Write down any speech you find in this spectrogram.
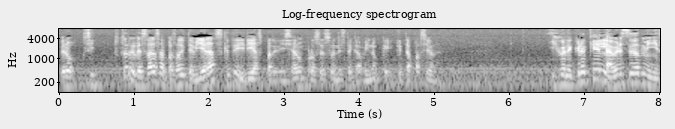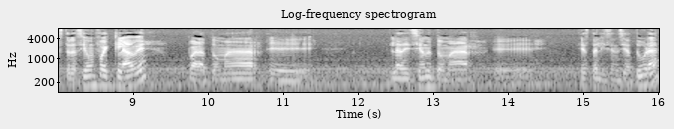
Pero si tú te regresaras al pasado y te vieras, ¿qué te dirías para iniciar un proceso en este camino que, que te apasiona? Híjole, creo que el haber sido administración fue clave para tomar eh, la decisión de tomar eh, esta licenciatura.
